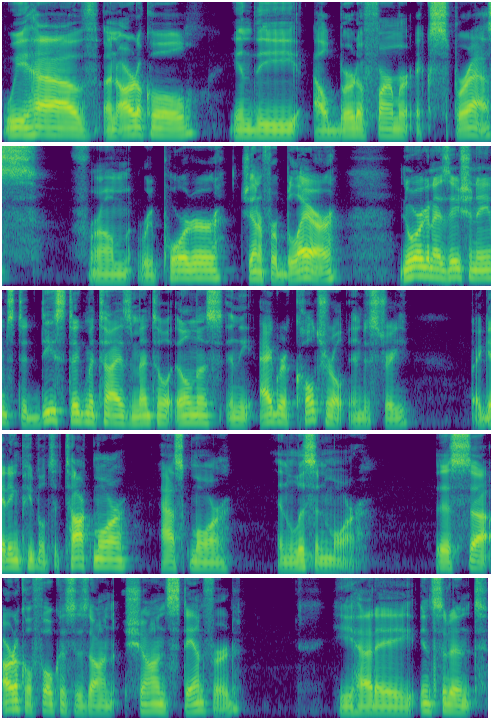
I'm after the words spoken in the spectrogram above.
we have an article in the Alberta Farmer Express from reporter Jennifer Blair New organization aims to destigmatize mental illness in the agricultural industry by getting people to talk more, ask more, and listen more. This uh, article focuses on Sean Stanford. He had a incident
